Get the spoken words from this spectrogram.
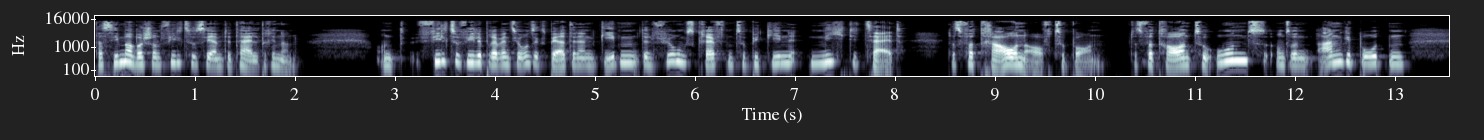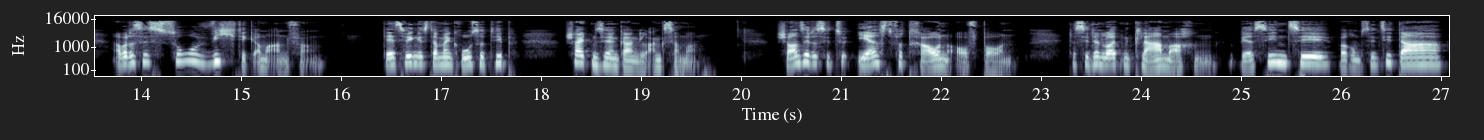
Da sind wir aber schon viel zu sehr im Detail drinnen. Und viel zu viele Präventionsexpertinnen geben den Führungskräften zu Beginn nicht die Zeit, das Vertrauen aufzubauen. Das Vertrauen zu uns, unseren Angeboten. Aber das ist so wichtig am Anfang. Deswegen ist da mein großer Tipp, schalten Sie einen Gang langsamer. Schauen Sie, dass Sie zuerst Vertrauen aufbauen, dass Sie den Leuten klar machen, wer sind Sie, warum sind Sie da,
